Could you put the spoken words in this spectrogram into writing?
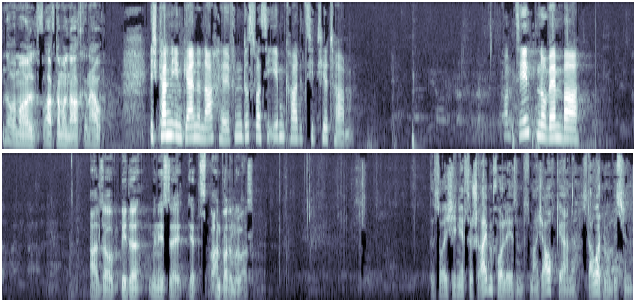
Noch einmal, frag noch einmal nach, genau. Ich kann Ihnen gerne nachhelfen, das, was Sie eben gerade zitiert haben. Vom 10. November also bitte, Minister, jetzt beantworte mal was. Soll ich Ihnen jetzt das Schreiben vorlesen? Das mache ich auch gerne. Es dauert nur ein bisschen.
